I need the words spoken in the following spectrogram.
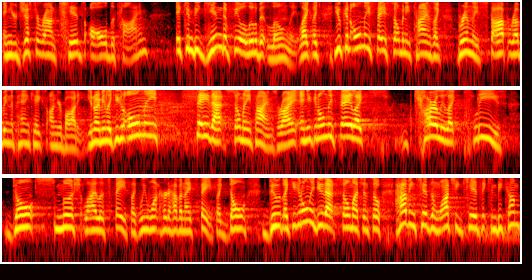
and you're just around kids all the time, it can begin to feel a little bit lonely. Like, like you can only say so many times, like, Brinley, stop rubbing the pancakes on your body. You know what I mean? Like, you can only say that so many times, right? And you can only say, like, Charlie, like, please don't smush Lila's face. Like, we want her to have a nice face. Like, don't do, like, you can only do that so much. And so, having kids and watching kids, it can become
